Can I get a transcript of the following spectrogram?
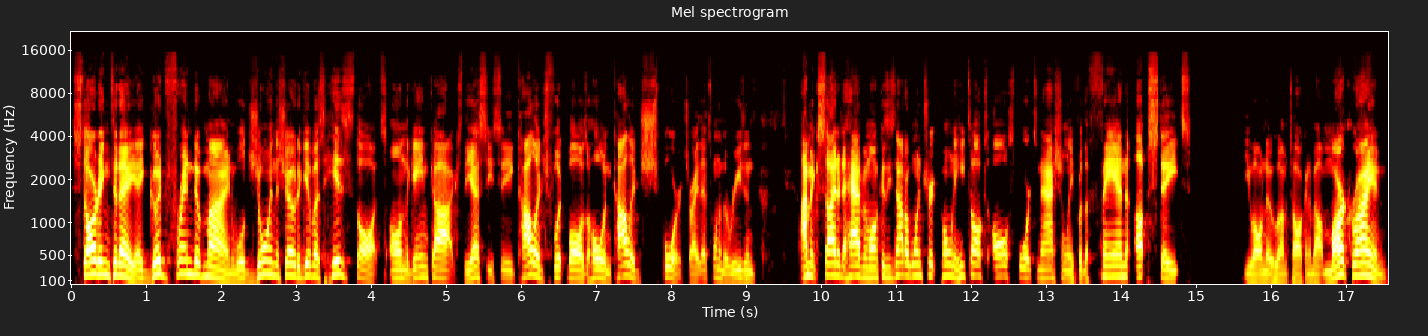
starting today, a good friend of mine will join the show to give us his thoughts on the Gamecocks, the SEC, college football as a whole, and college sports, right? That's one of the reasons I'm excited to have him on because he's not a one trick pony. He talks all sports nationally for the fan upstate you all know who I'm talking about. Marc Ryan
